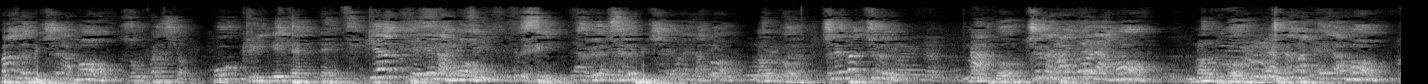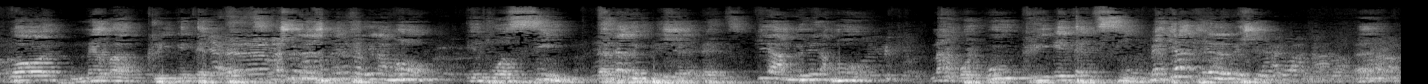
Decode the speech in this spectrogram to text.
par le péché la mort. So question. Who created death? Qui a créé la mort? Sin. C'est le péché, on est d'accord? Not God. Ce n'est pas Dieu. Not ah, God. Dieu n'a pas créé la mort. Not God. Dieu n'a pas créé la mort. God never created death. Dieu n'a jamais créé la mort. It was sin Then let me preach here that he am willing and more. Now, but who created sin? Mais qui a créé le péché? Hein?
